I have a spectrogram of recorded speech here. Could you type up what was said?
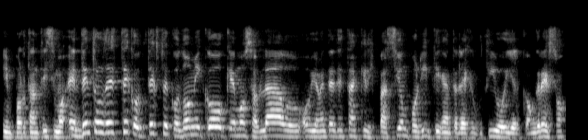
Importantísimo. Eh, dentro de este contexto económico que hemos hablado, obviamente de esta crispación política entre el Ejecutivo y el Congreso,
